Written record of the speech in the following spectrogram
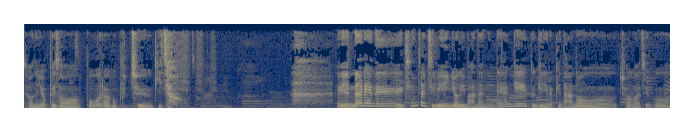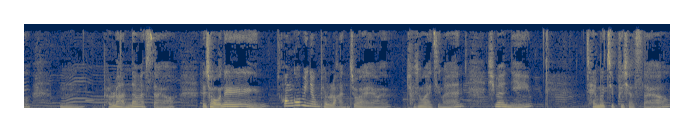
저는 옆에서 뽑으라고 부축이죠. 옛날에는 진짜 집에 인형이 많았는데 한 개, 두 개 이렇게 나눠줘가지고 음, 별로 안 남았어요. 근데 저는 헝겊 인형 별로 안 좋아해요. 죄송하지만 시마님 잘못 짚으셨어요.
